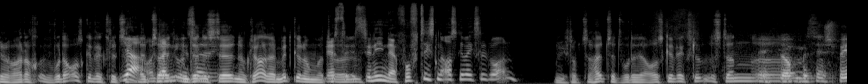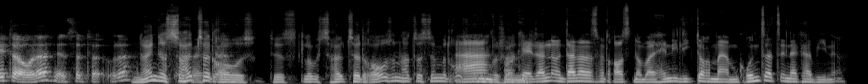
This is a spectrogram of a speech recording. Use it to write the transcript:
Der war doch, wurde ausgewechselt Ja, zur und Halbzeit dann und ist dann er- ist der, na klar, der mitgenommen hat. Ist, ist der nicht in der 50. ausgewechselt worden? Ich glaube, zur Halbzeit wurde der ausgewechselt und ist dann. Ich Äh, glaube, ein bisschen später, oder? Der ist halt, oder? nein, der ist zur Ich Halbzeit raus. Der ist, glaube ich, zur Halbzeit raus und hat das dann mit Ah, rausgenommen wahrscheinlich. okay, dann, und dann hat er das mit rausgenommen, weil Handy liegt doch immer im Grundsatz in der Kabine.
